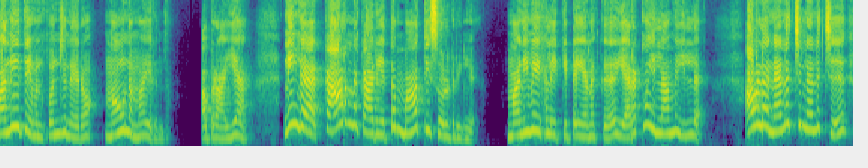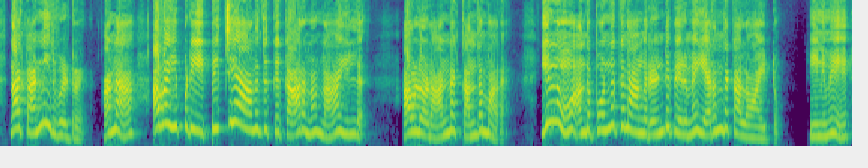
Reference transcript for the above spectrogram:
வந்தியத்தேவன் கொஞ்ச நேரம் மௌனமா இருந்தான். அப்புறம் ஐயா நீங்க காரண காரியத்தை மாத்தி சொல்றீங்க. மணிமேகலை கிட்ட எனக்கு இறக்கம் இல்லாம இல்ல. அவளை நினைச்சு நினைச்சு நான் கண்ணீர் விடுறேன். ஆனா அவ இப்படி பிச்சை ஆனதுக்கு காரணம் நான் இல்ல. அவளோட அண்ணன் கந்தமாறன். இன்னும் அந்த பொண்ணுக்கு நாங்க ரெண்டு பேருமே இறந்த காலம் ஆயிட்டோம். இனிமே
